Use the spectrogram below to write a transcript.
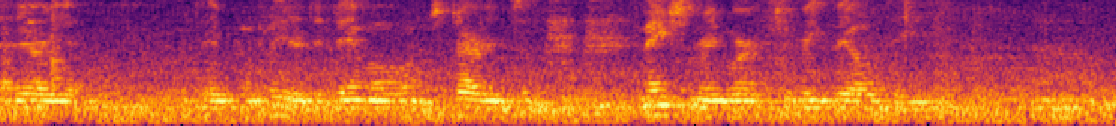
that area. But they've completed the demo and started some masonry work to rebuild the um,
